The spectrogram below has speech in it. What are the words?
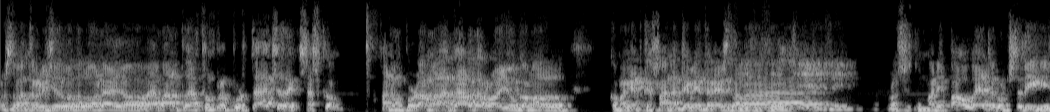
de la televisió de Badalona, allò, eh, bueno, podem fer un reportatge, de, saps com? Fan un programa a la tarda, rotllo, com, el, com aquest que fan a TV3 de la... Sí, sí, sí. No sé si un Mari Pauet o com se digui.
